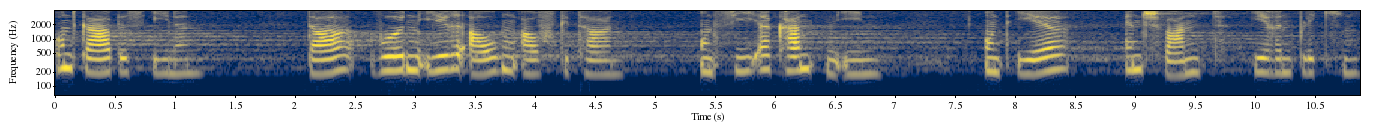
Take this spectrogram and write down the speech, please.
und gab es ihnen. Da wurden ihre Augen aufgetan und sie erkannten ihn, und er entschwand ihren Blicken.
